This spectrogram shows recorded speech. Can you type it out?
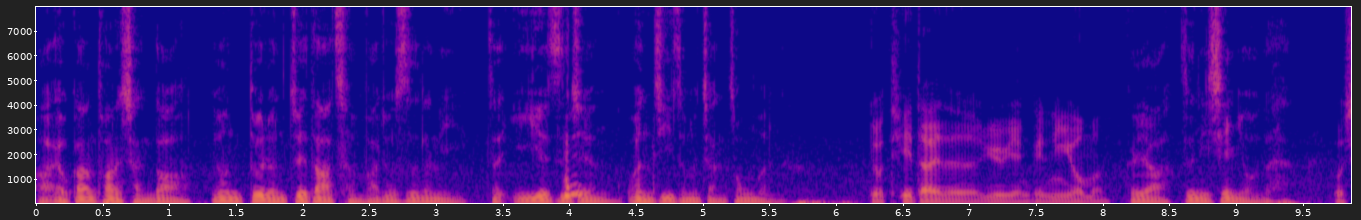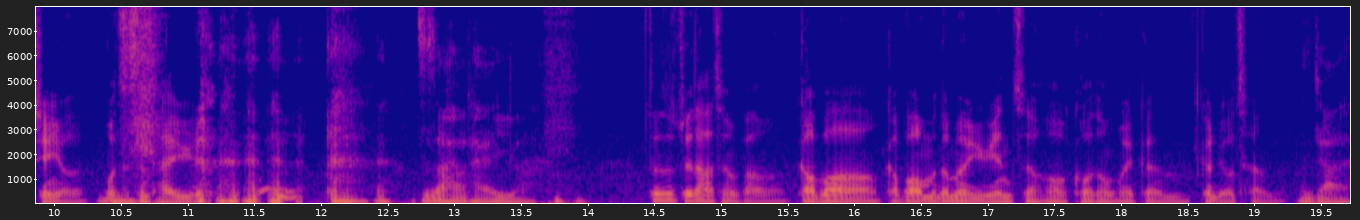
哎，我刚刚突然想到，因为对人最大的惩罚就是让你在一夜之间 忘记怎么讲中文。有替代的语言给你用吗？可以啊，这是你现有的，我现有的，我只剩台语了。至少还有台语啊。这是最大的惩罚吗？搞不好，搞不好我们都没有语言之后，沟通会更更流畅。真的假的？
